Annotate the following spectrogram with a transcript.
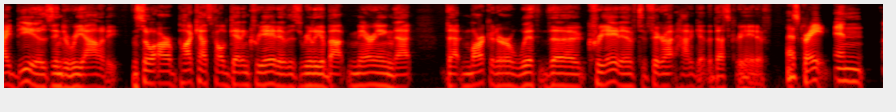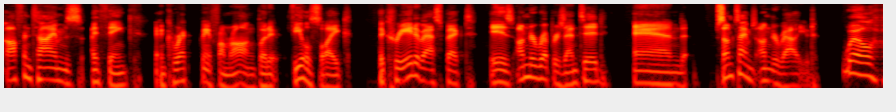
ideas into reality? And so our podcast called Getting Creative is really about marrying that that marketer with the creative to figure out how to get the best creative. That's great. And oftentimes, I think, and correct me if I'm wrong, but it feels like the creative aspect is underrepresented and sometimes undervalued. Well,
